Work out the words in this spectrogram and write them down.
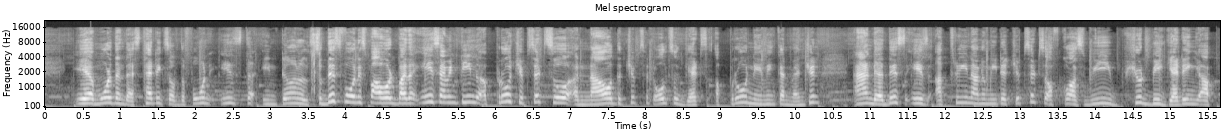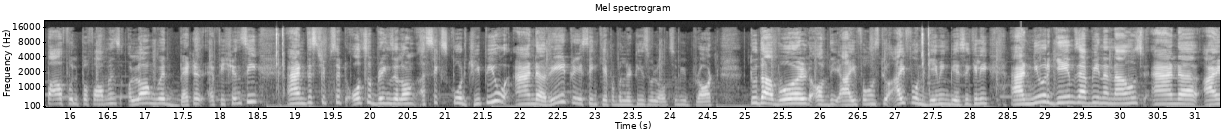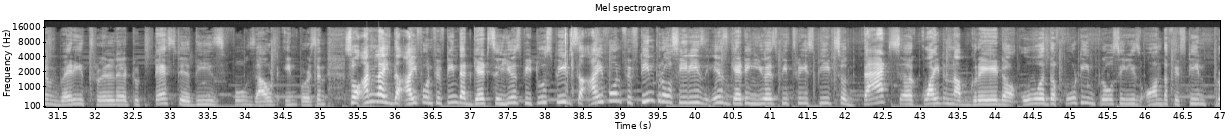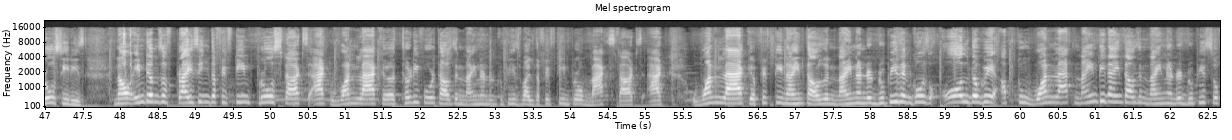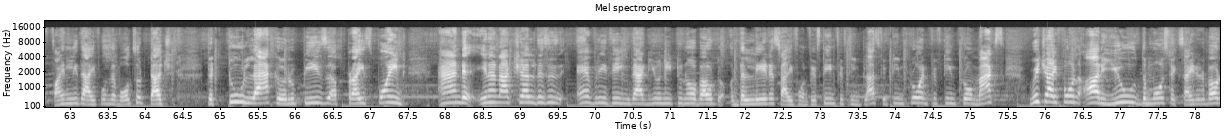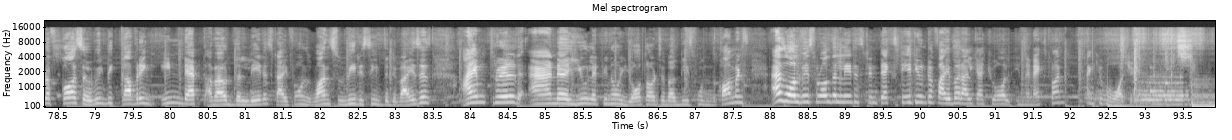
yeah, more than the aesthetics of the phone is the internal. So this phone is powered by the A17 Pro chipset. So uh, now the chipset also gets a Pro naming convention and uh, this is a 3 nanometer chipset so of course we should be getting a powerful performance along with better efficiency and this chipset also brings along a 6 core GPU and uh, ray tracing capabilities will also be brought to the world of the iPhones, to iPhone gaming basically. And newer games have been announced and uh, I am very thrilled to test these phones out in person. So unlike the iPhone 15 that gets USB 2 speeds, the iPhone 15 Pro series is getting USB 3 speed. So that's uh, quite an upgrade uh, over the 14 Pro series on the 15 Pro series. Now in terms of pricing, the 15 Pro starts at 1 lakh uh, 34,900 rupees while the 15 Pro Max at 1 lakh 59,900 rupees and goes all the way up to 1 lakh 99,900 rupees. So finally the iPhones have also touched the 2 lakh rupees price point and in a nutshell, this is everything that you need to know about the latest iPhone 15, 15 Plus, 15 Pro and 15 Pro Max. Which iPhone are you the most excited about? Of course, we'll be covering in depth about the latest iPhones once we receive the devices. I'm thrilled and uh, you let me know your thoughts about these phones in the comments. As always, for all the latest in tech, stay tuned to Fiiber. I'll catch you all in the next one. Thank you for watching.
